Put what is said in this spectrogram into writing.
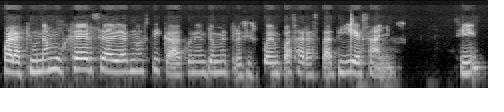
para que una mujer sea diagnosticada con endometriosis pueden pasar hasta 10 años, ¿sí?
